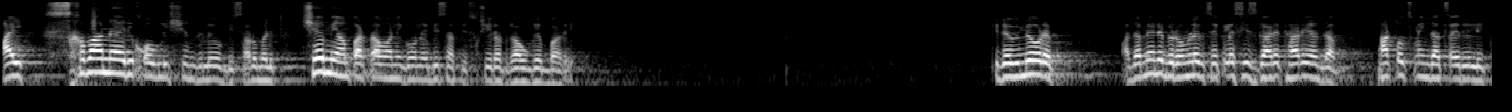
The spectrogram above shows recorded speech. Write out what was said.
აი სხვანაირი ყოვლის შემძლეობისა, რომელიც ჩემი ამპარტავანი გონებისათვის ხშირად გაუგებარია. კიდევ ვიმეორებ ადამიანები რომლებიც ეკლესიის გარეთ არიან და მარტო წმინდა წერილით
